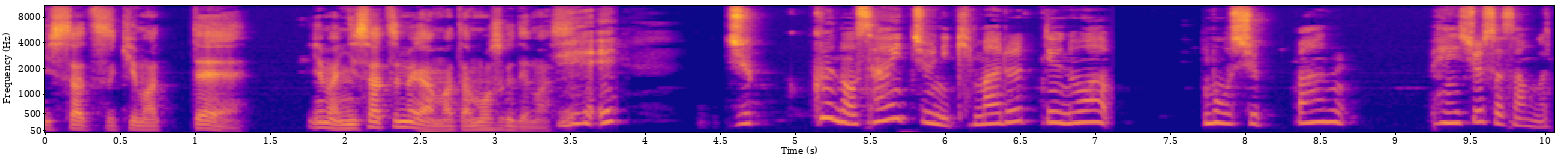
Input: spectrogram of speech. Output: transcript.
1冊決まって、今2冊目がまたもうすぐ出ます。えーえ、塾の最中に決まるっていうのは、もう出版編集者さんが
